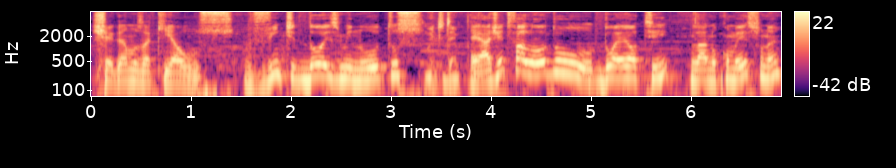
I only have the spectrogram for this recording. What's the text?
chegamos aqui aos 22 minutos. Muito tempo. É, a gente falou do, do IoT lá no começo, né?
